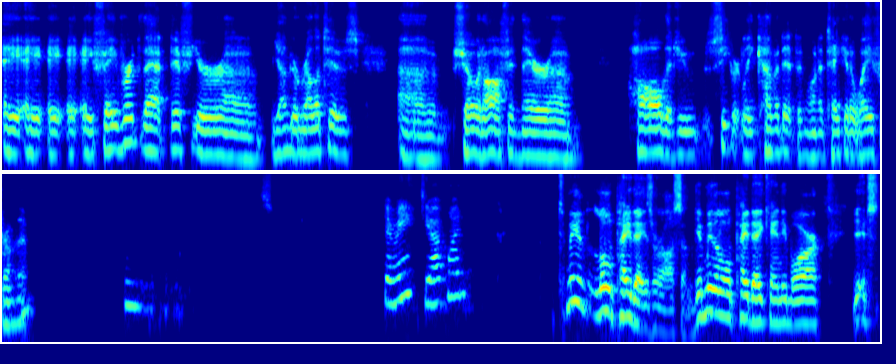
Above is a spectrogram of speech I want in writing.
a, a, a, a favorite that if your uh, younger relatives uh, show it off in their uh, hall that you secretly covet it and want to take it away from them Jimmy, do you have one? To me, little paydays are awesome. Give me the little payday candy bar. It's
